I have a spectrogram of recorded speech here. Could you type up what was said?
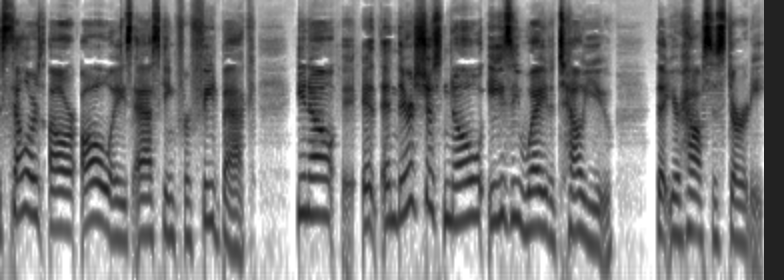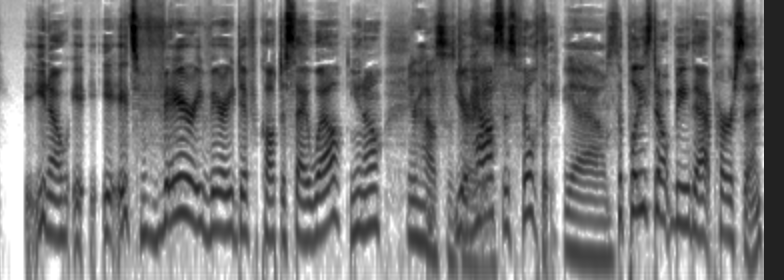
sellers are always asking for feedback. You know, it, and there's just no easy way to tell you that your house is dirty. You know, it, it- it's very, very difficult to say, well, you know, Your house is your dirty. house is filthy. Yeah. So please don't be that person.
